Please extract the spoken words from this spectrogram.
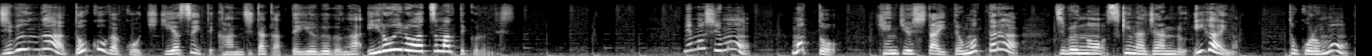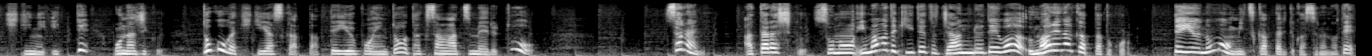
自分がどこがこう聞きやすいって感じたかっていう部分がいろいろ集まってくるんです。でもしももっと研究したいって思ったら自分の好きなジャンル以外のところも聞きに行って同じくどこが聞きやすかったっていうポイントをたくさん集めるとさらに新しくその今まで聞いてたジャンルでは生まれなかったところっていうのも見つかったりとかするので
